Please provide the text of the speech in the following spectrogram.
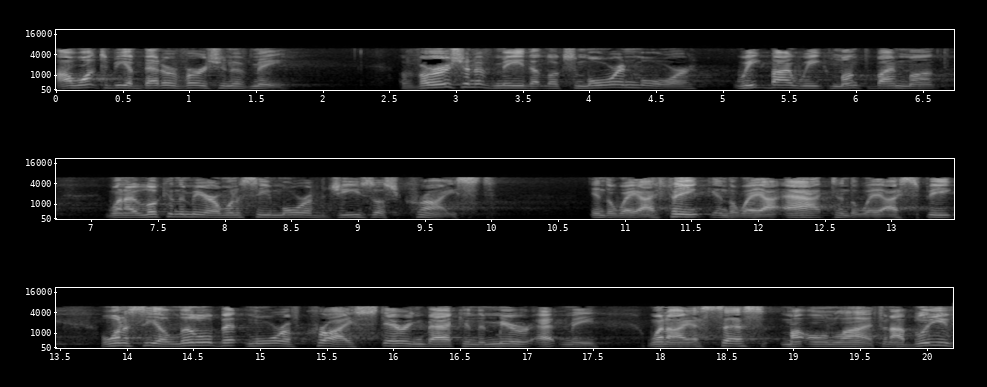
I want to be a better version of me. A version of me that looks more and more, week by week, month by month. When I look in the mirror, I want to see more of Jesus Christ in the way I think, in the way I act, in the way I speak. I want to see a little bit more of Christ staring back in the mirror at me when I assess my own life. And I believe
